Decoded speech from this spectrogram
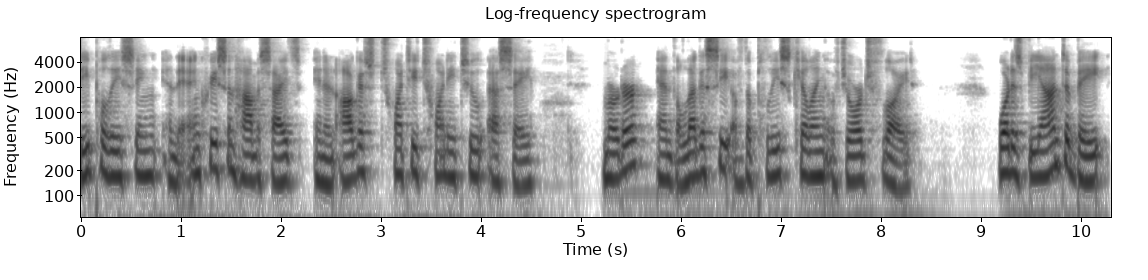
depolicing, and the increase in homicides in an August 2022 essay, Murder and the Legacy of the Police Killing of George Floyd. What is beyond debate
